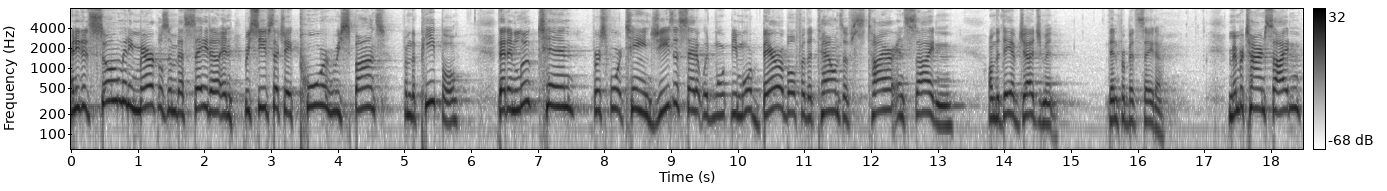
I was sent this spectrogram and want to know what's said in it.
And he did so many miracles in Bethsaida and received such a poor response from the people that in Luke 10, Verse 14, Jesus said it would be more bearable for the towns of Tyre and Sidon on the day of judgment than for Bethsaida. Remember Tyre and Sidon?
